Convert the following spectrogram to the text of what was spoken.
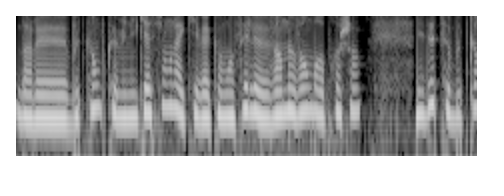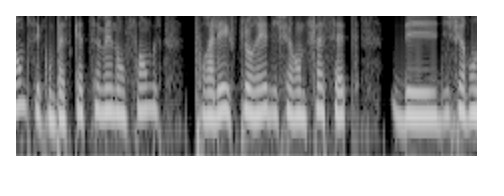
dans le bootcamp communication là qui va commencer le 20 novembre prochain. L'idée de ce bootcamp, c'est qu'on passe quatre semaines ensemble pour aller explorer différentes facettes des différents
